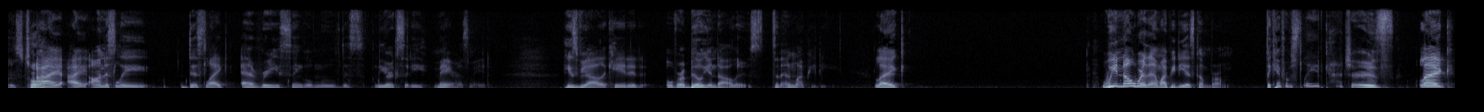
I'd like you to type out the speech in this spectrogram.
Let's talk. I I honestly dislike every single move this New York City mayor has made. He's reallocated over a billion dollars to the NYPD. Like we know where the NYPD has come from. They came from slave catchers. Like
